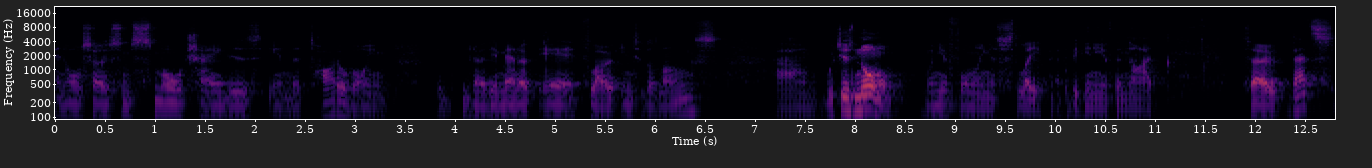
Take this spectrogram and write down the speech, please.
and also some small changes in the tidal volume, the, you know, the amount of air flow into the lungs, um, which is normal when you're falling asleep at the beginning of the night. So that's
